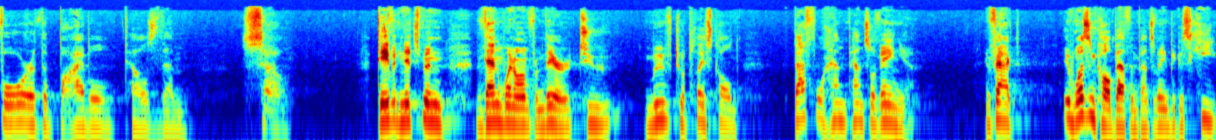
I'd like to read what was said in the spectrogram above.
for the Bible tells them so. David Nitschmann then went on from there to move to a place called Bethlehem, Pennsylvania. In fact, it wasn't called Bethlehem, Pennsylvania because he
